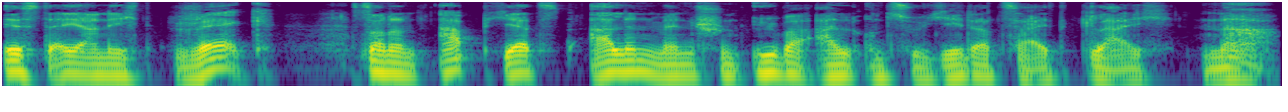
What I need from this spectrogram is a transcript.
ist er ja nicht weg, sondern ab jetzt allen Menschen überall und zu jeder Zeit gleich nah.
